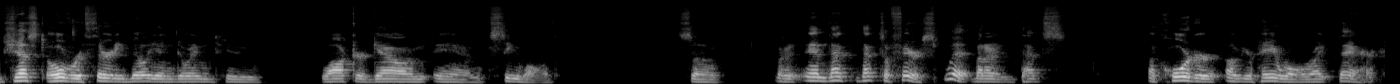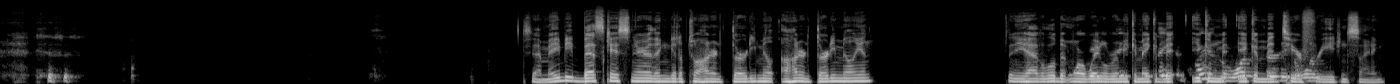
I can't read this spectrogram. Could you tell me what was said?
just over 30 million going to Walker, Gowan, and Sewald. So, and that that's a fair split, but I mean, that's a quarter of your payroll right there. So yeah, maybe best case scenario they can get up to 130 mil, 130 million. Then you have a little bit more wiggle room. You can make a bit. You can make a mid tier free agent signing.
